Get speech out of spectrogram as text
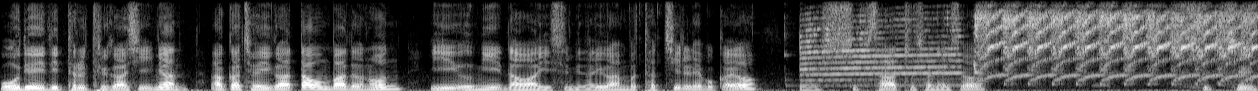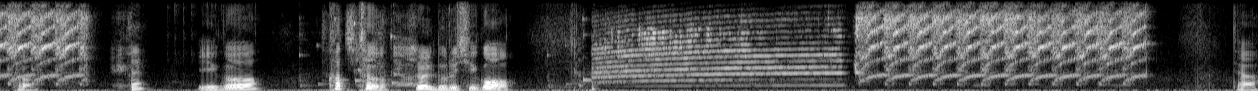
오디오 에디터를 들어가시면 아까 저희가 다운받아 놓은 이 음이 나와 있습니다. 이거 한번 터치를 해 볼까요? 네, 14초 선에서 17초 네? 이거 커트를 누르시고 자,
